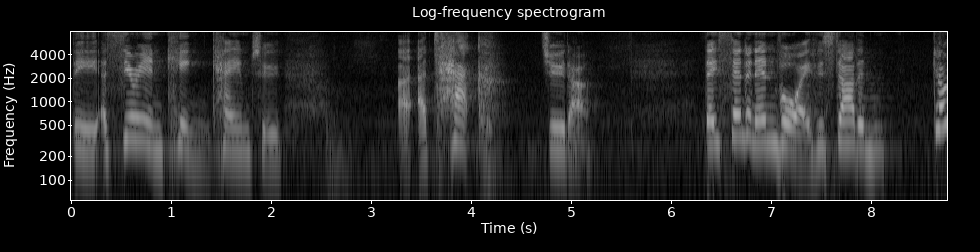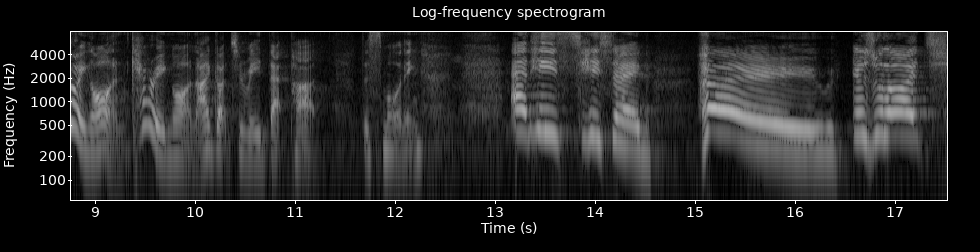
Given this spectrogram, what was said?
the Assyrian king, came to uh, attack Judah, they sent an envoy who started going on, carrying on. I got to read that part this morning. And he's, he's saying, Hey, Israelites,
